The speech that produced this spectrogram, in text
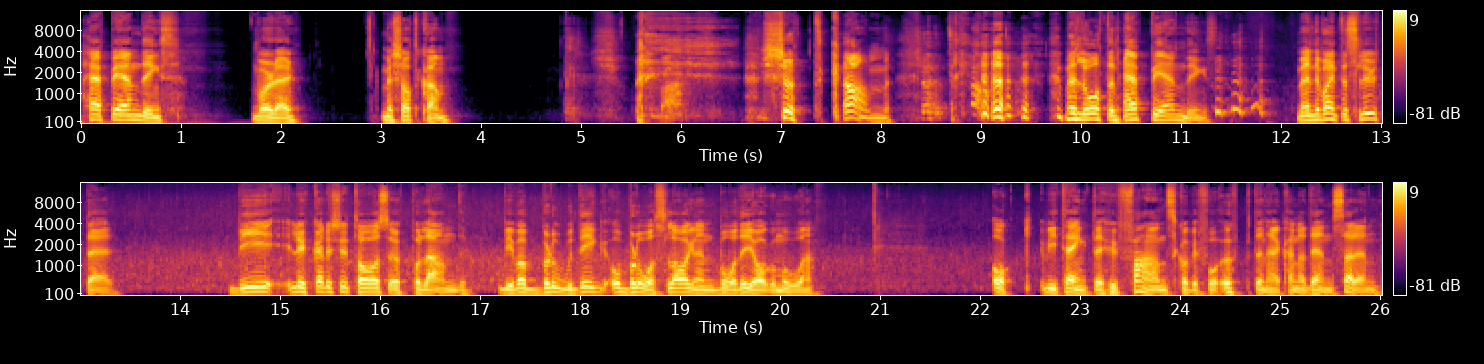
Happy endings var det där. Med shotcam. Köttkam! Med låten Happy endings. Men det var inte slut där. Vi lyckades ju ta oss upp på land. Vi var blodig och blåslagen, både jag och Moa. Och vi tänkte, hur fan ska vi få upp den här kanadensaren?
